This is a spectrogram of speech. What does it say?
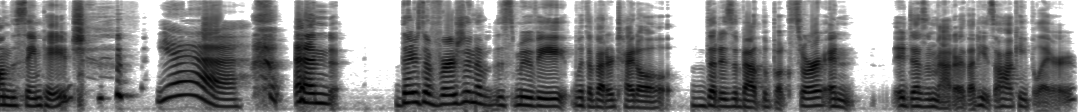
on the same page. yeah. And there's a version of this movie with a better title that is about the bookstore, and it doesn't matter that he's a hockey player.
